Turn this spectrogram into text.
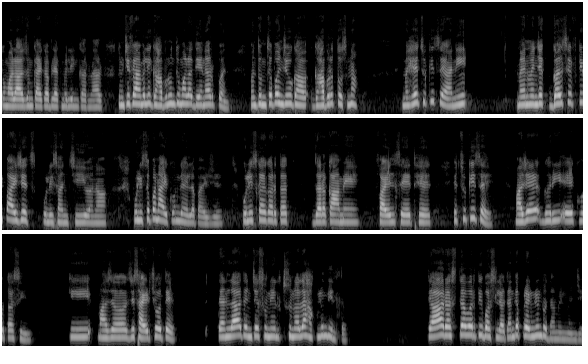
तुम्हाला अजून काय काय ब्लॅकमेलिंग करणार. तुमची फॅमिली घाबरून तुम्हाला देणार पण पण तुमचं पण जीव घा घाबरतोच ना? मग हे चुकीचं आहे आणि मेन म्हणजे गर्ल सेफ्टी पाहिजेच पोलिसांची म्हणा. पोलिसं पण ऐकून घ्यायला पाहिजे. पोलीस काय करतात? जरा कामे फाईल्स आहेत हे हे चुकीचं आहे. माझ्या घरी एक होता सीन की माझं जे साईडचे होते त्यांना त्यांच्या सुनील सुनाला हाकलून दिलं त्या रस्त्यावरती बसल्या आणि त्या प्रेग्नेंट होत्या मेन म्हणजे.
